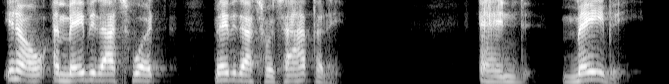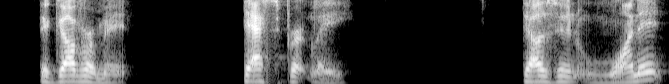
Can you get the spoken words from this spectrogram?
you know, and maybe that's what, maybe that's what's happening. And maybe the government desperately doesn't want it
